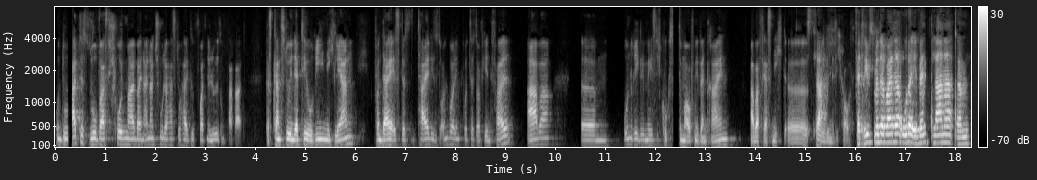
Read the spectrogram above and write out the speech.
und du hattest sowas schon mal bei einer anderen Schule, hast du halt sofort eine Lösung parat. Das kannst du in der Theorie nicht lernen. Von daher ist das Teil dieses Onboarding-Prozesses auf jeden Fall, aber ähm, unregelmäßig guckst du mal auf ein Event rein, aber fährst nicht äh, regelmäßig raus. Vertriebsmitarbeiter oder Eventplaner, ähm,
